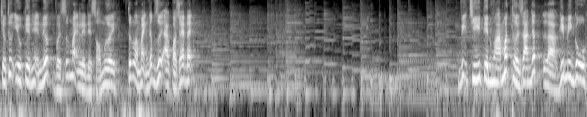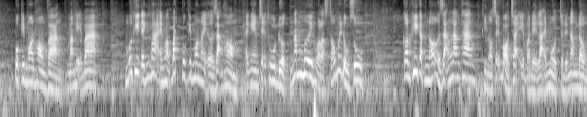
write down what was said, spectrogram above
chiêu thức ưu tiên hệ nước với sức mạnh lên đến 60, tức là mạnh gấp rưỡi Aqua Jet đấy. Vị trí tiến hóa mất thời gian nhất là Gimingu, Pokemon hòm vàng mang hệ 3. Mỗi khi đánh bại hoặc bắt Pokemon này ở dạng hòm, anh em sẽ thu được 50 hoặc là 60 đồng xu. Còn khi gặp nó ở dạng lang thang thì nó sẽ bỏ chạy và để lại 1 cho đến 5 đồng.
